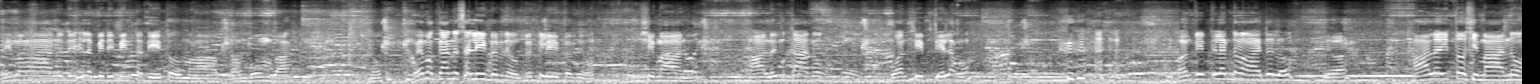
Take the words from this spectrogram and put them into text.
May mga ano din sila binibenta dito, mga pambomba. No? Kaya magkano sa liver nyo? Brake liver nyo? Shimano. Aloy magkano? 150 lang oh. 150 lang to mga idol oh. Di ba? Aloy ito, Shimano.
